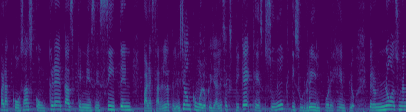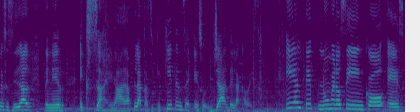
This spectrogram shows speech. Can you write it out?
para cosas concretas que necesiten para estar en la televisión, como lo que ya les expliqué, que es su book y su reel, por ejemplo. Pero no es una necesidad tener exagerada plata, así que quítense eso ya de la cabeza. Y el tip número 5 es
